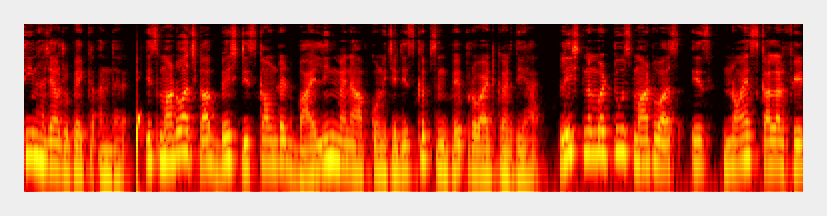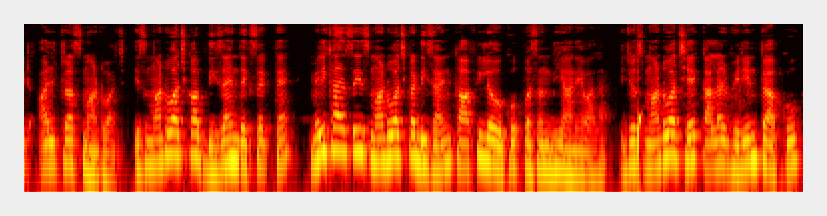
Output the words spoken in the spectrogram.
तीन हज़ार रुपए के अंदर है। स्मार्ट वॉच का बेस्ट डिस्काउंटेड बाय लिंक मैंने आपको नीचे डिस्क्रिप्शन पे प्रोवाइड कर दिया है। List number two smart watch is Noise ColorFit Ultra smart watch smart watch का आप डिज़ाइन देख सकते हैं। मेरे ख्याल से स्मार्ट वॉच का डिज़ाइन काफ़ी लोगों को पसंद भी आने वाला है। जो स्मार्ट वॉच है कलर वेरियंट पे आपको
